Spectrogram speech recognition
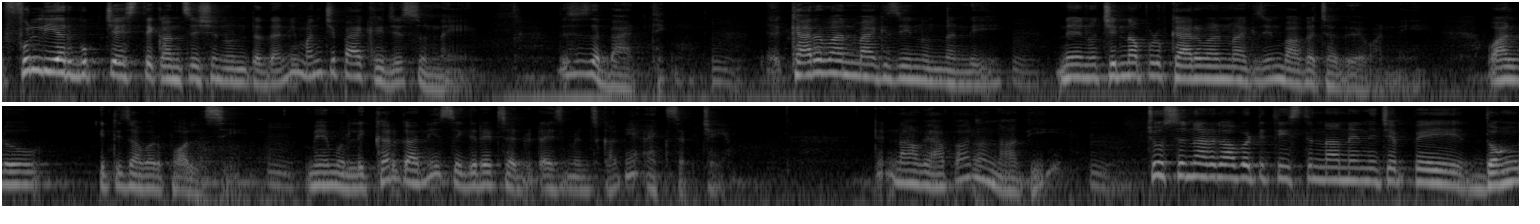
ఫుల్ ఇయర్ బుక్ చేస్తే కన్సెషన్ ఉంటుందని మంచి ప్యాకేజెస్ ఉన్నాయి. This is a bad thing Caravan magazine ఉందండి. నేను చిన్నప్పుడు క్యారవాన్ మ్యాగజైన్ బాగా చదివేవాడిని. వాళ్ళు ఇట్ ఈస్ అవర్ పాలసీ మేము లిక్కర్ కానీ సిగరెట్స్ అడ్వర్టైజ్మెంట్స్ కానీ యాక్సెప్ట్ చేయం. అంటే నా వ్యాపారం నాది. చూస్తున్నారు కాబట్టి తీస్తున్నానని చెప్పే దొంగ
